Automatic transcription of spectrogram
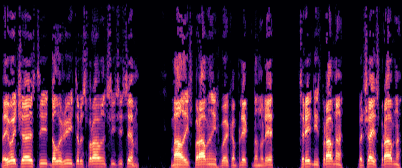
«Боевой части доложить об исправности систем. Малоисправный боекомплект на нуле. Средний исправно, большая исправно.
